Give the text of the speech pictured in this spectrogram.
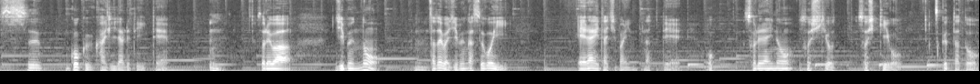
すごく限られていて、うん、それは自分の、うん、例えば自分がすごい偉い立場になってそれなりの組織を組織を作ったと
